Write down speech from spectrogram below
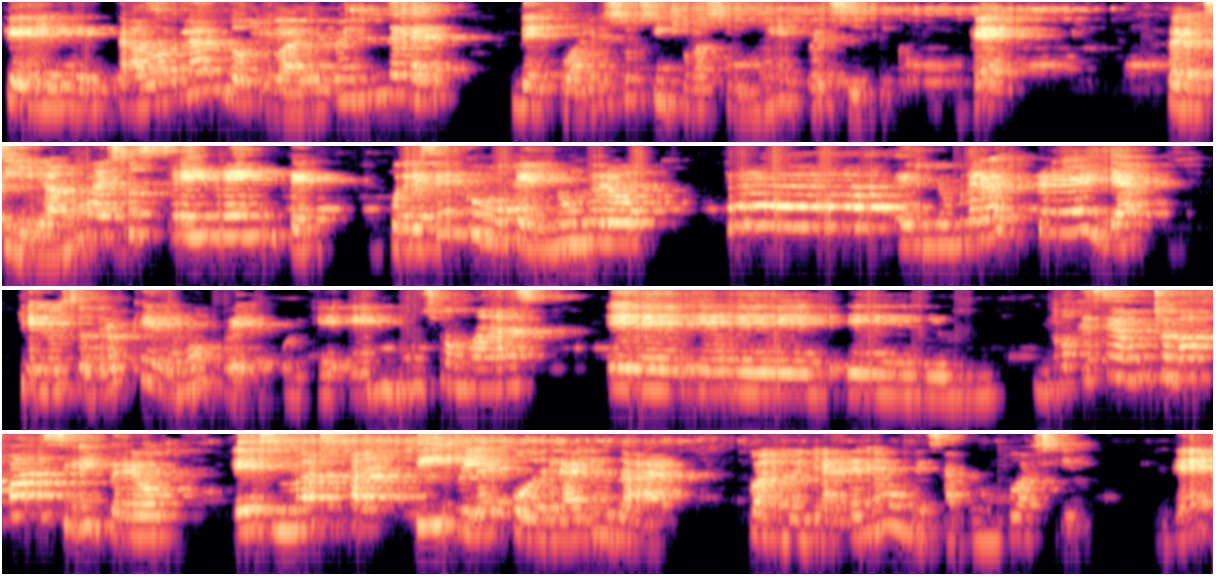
que les he estado hablando, que va a depender de cuál es su situación en específico. ¿ok? Pero si llegamos a esos 620, puede ser como que el número, el número estrella que nosotros queremos ver, porque es mucho más, eh, eh, no que sea mucho más fácil, pero es más factible poder ayudar cuando ya tenemos esa puntuación. ¿okay?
